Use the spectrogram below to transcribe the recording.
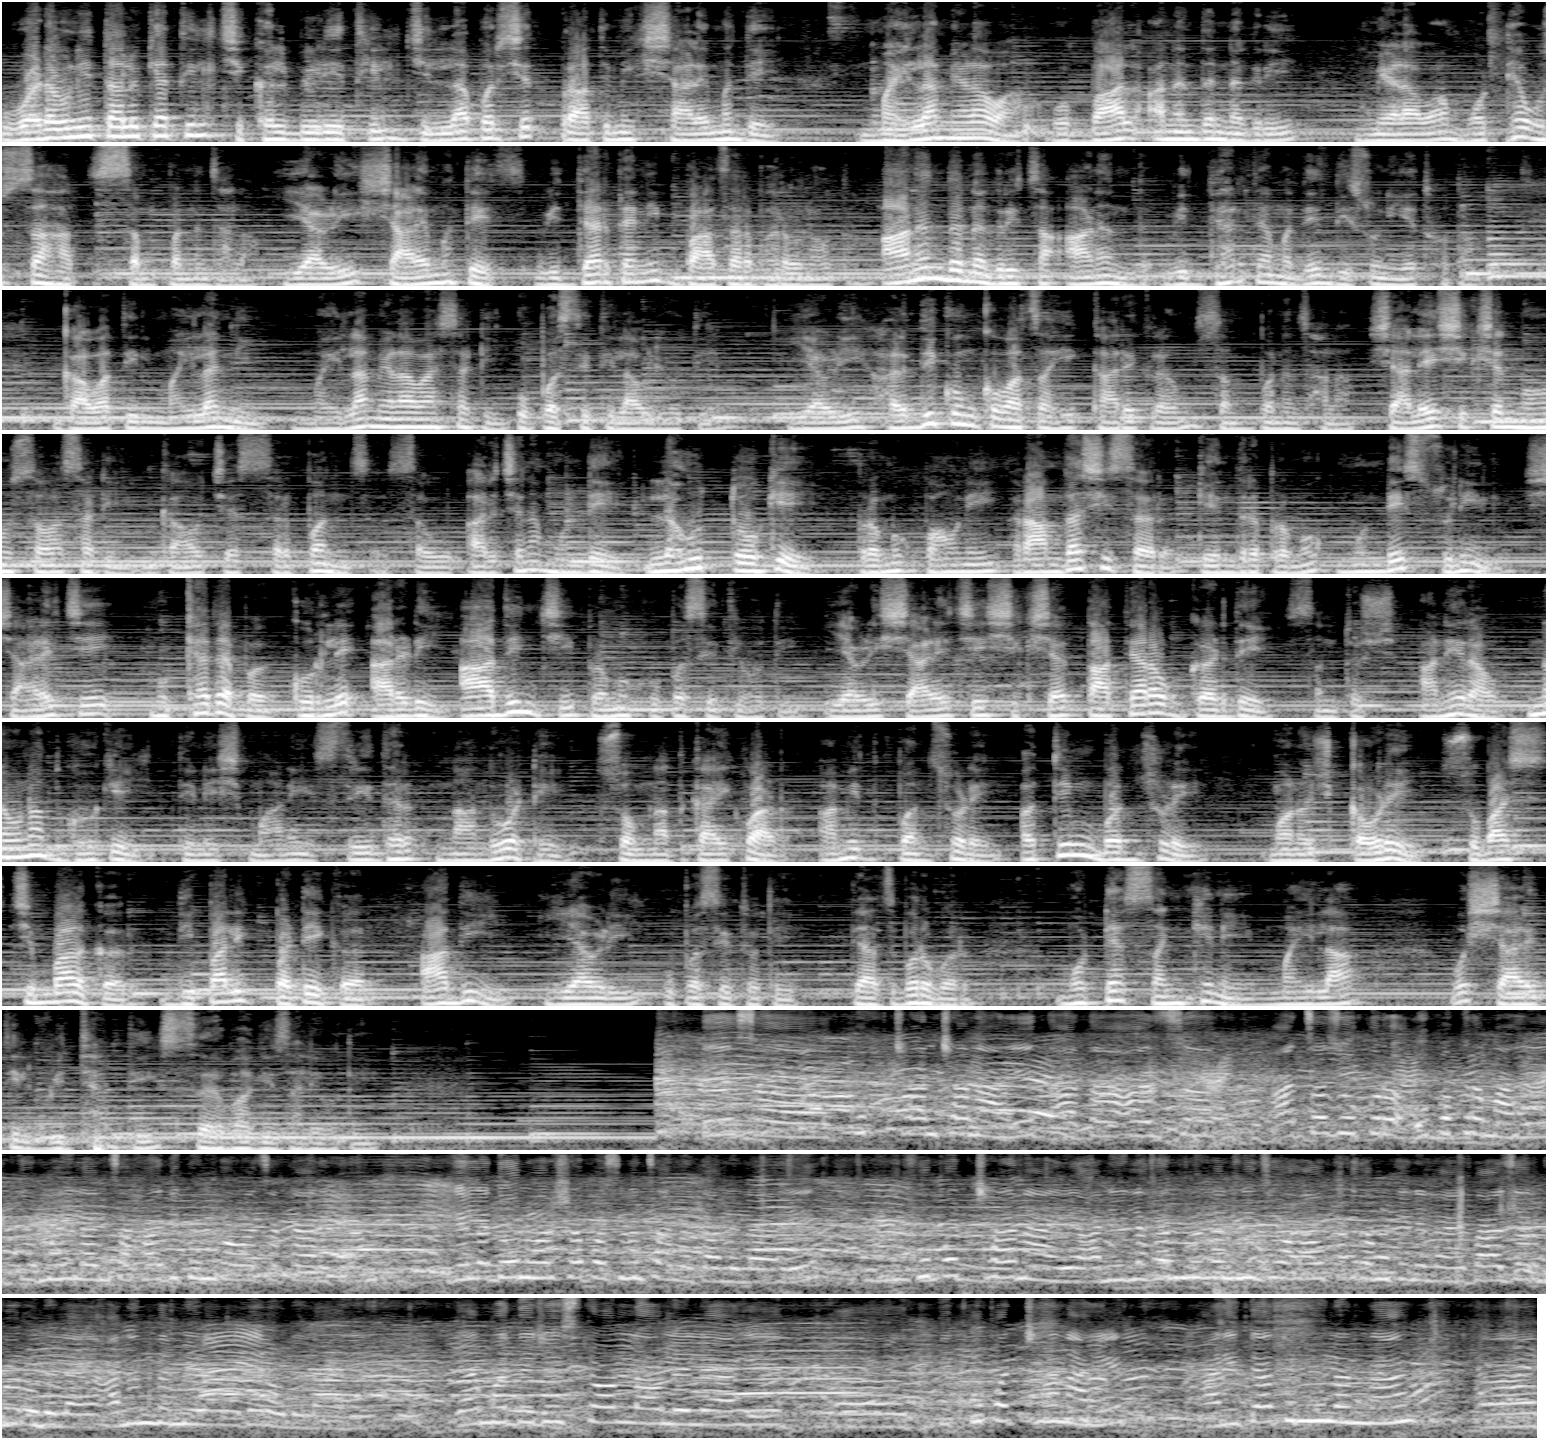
वडवणी तालुक्यातील चिखलबीड येथील जिल्हा परिषद प्राथमिक शाळेमध्ये महिला मेळावा व बाल आनंद नगरी मेळावा मोठ्या उत्साहात संपन्न झाला. यावेळी शाळेमध्येच विद्यार्थ्यांनी बाजार भरवला होता. आनंद नगरीचा आनंद विद्यार्थ्यांमध्ये दिसून येत होता. गावातील महिलांनी महिला मेळाव्यासाठी उपस्थिती लावली होती. यावेळी हळदी कुंकवाचाही कार्यक्रम संपन्न झाला. शालेय शिक्षण महोत्सवासाठी गावचे सरपंच सौ अर्चना मुंडे लहू तोगे प्रमुख पाहुणे रामदासी सर केंद्र प्रमुख मुंडे सुनील शाळेचे मुख्याध्यापक कुर्ले आरडी आदींची प्रमुख उपस्थिती होती. यावेळी शाळेचे शिक्षक तात्याराव गडदे संतोष आनेराव नवनाथ घोगे दिनेश माने श्रीधर नांदवटे सोमनाथ गायकवाड अमित बनसोडे अतिम बनसोडे मनोज कवडे सुभाष चिंबाळकर दीपाली पटेकर आदी यावेळी उपस्थित होते. त्याचबरोबर मोठ्या संख्येने महिला व शाळेतील विद्यार्थी सहभागी झाले होते. छान आहेत. आता आज आजचा जो प्र उपक्रम आहे तो महिलांचा हादी कुंकवाचा कार्यक्रम गेल्या दोन वर्षापासून चालत आलेला आहे. खूपच छान आहे आणि लहान मुलांनी जो हा उपक्रम केलेला आहे बाजार भरवलेला आहे आनंद मेळावा भरवलेला आहे. यामध्ये जे स्टॉल लावलेले आहेत ते खूपच छान आहेत. आणि त्यातून मुलांना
